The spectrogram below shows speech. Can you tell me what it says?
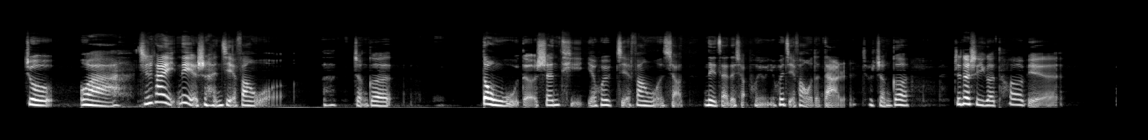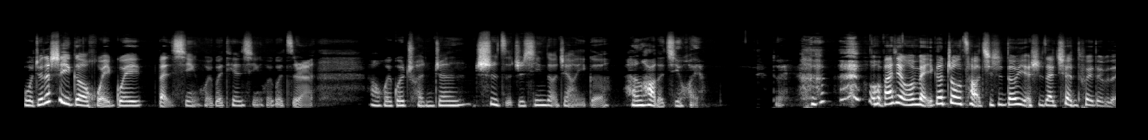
就哇，其实他那也是很解放我，整个动物的身体也会解放我小内在的小朋友，也会解放我的大人。就整个真的是一个特别，我觉得是一个回归本性、回归天性、回归自然。然后回归纯真、赤子之心的这样一个很好的机会，对 我发现我们每一个种草其实都也是在劝退，对不对？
